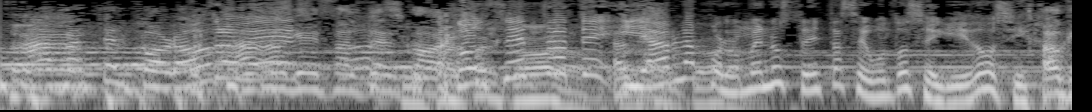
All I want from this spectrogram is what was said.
coro. Ah, falta el coro. Otra Ah, vez. ok, falta el coro. Concéntrate y habla por lo menos 30 segundos seguidos, hija. Ok.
